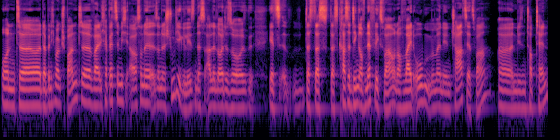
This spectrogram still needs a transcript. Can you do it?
Und äh, da bin ich mal gespannt, äh, weil ich habe jetzt nämlich auch so eine, so eine Studie gelesen, dass alle Leute so jetzt, äh, dass das, das krasse Ding auf Netflix war und auch weit oben immer in den Charts jetzt war, äh, in diesen Top 10.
